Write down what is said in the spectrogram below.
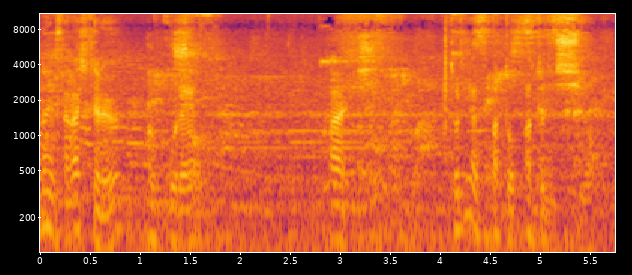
何探してる？あこれ。はい。とりあえずあと後にしよう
